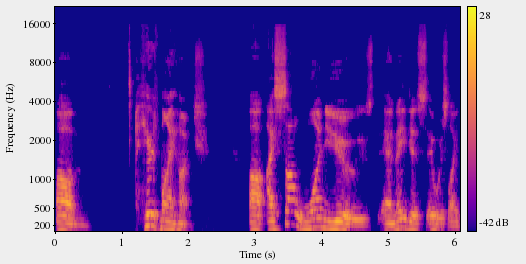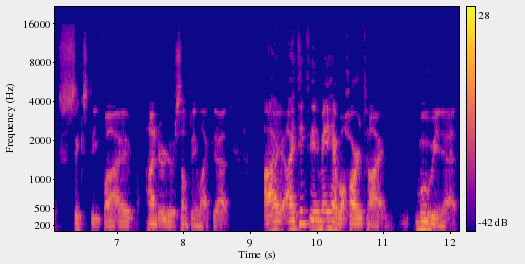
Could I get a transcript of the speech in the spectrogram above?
Um, here's my hunch. Uh, I saw one used, and they just, it was like 6,500 or something like that. I, I think they may have a hard time moving that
